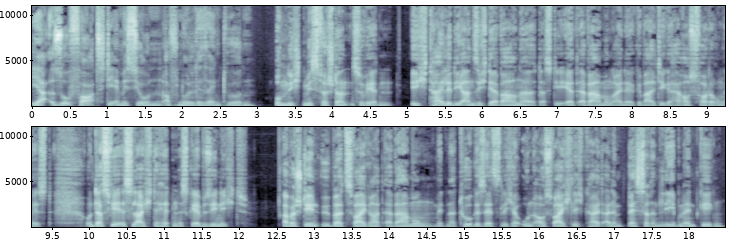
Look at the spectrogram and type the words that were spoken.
ja sofort die Emissionen auf Null gesenkt würden. Um nicht missverstanden zu werden, ich teile die Ansicht der Warner, dass die Erderwärmung eine gewaltige Herausforderung ist und dass wir es leichter hätten, es gäbe sie nicht. Aber stehen über zwei Grad Erwärmung mit naturgesetzlicher Unausweichlichkeit einem besseren Leben entgegen?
